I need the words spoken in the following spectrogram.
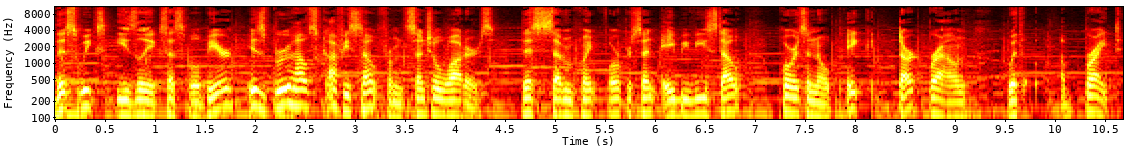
This week's easily accessible beer is Brewhouse Coffee Stout from Central Waters. This 7.4% ABV stout pours an opaque dark brown with a bright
